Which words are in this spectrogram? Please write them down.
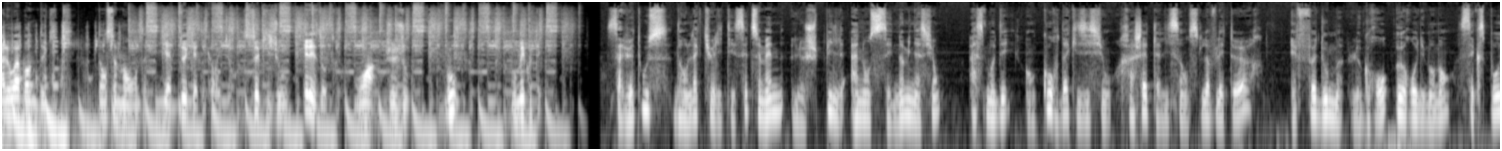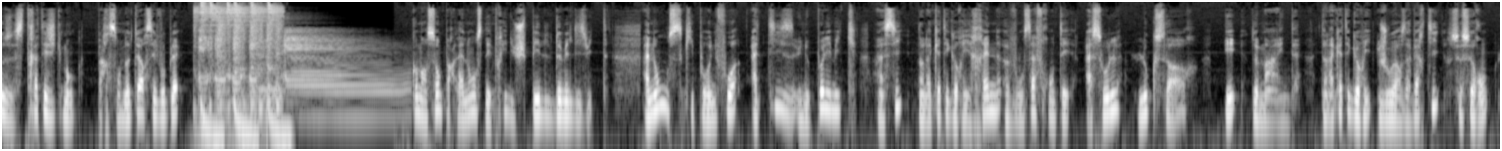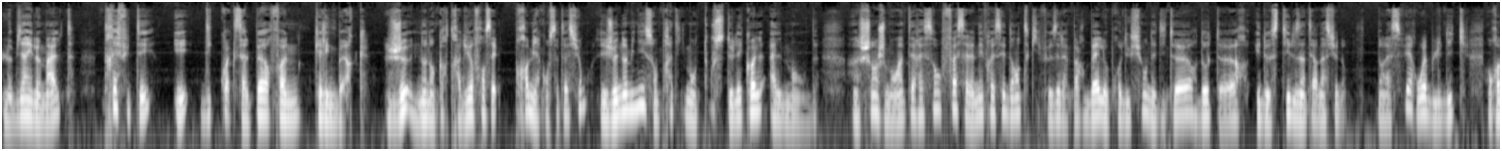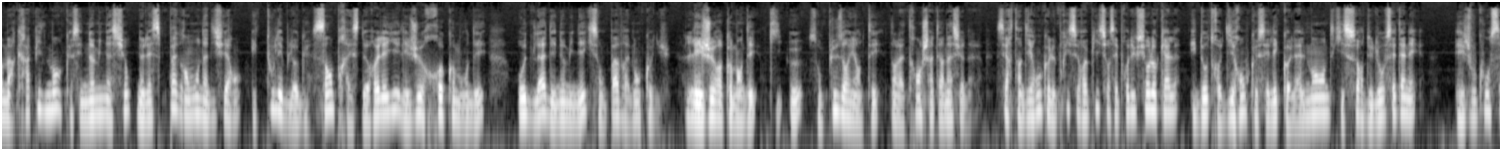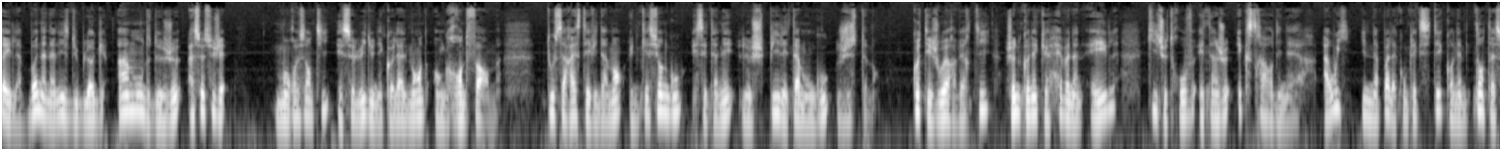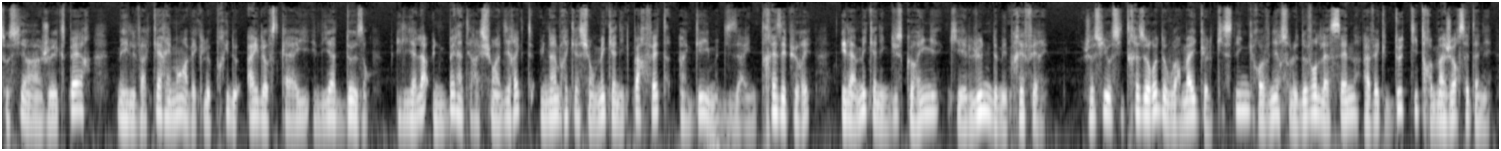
Aloha bande de geeks. Dans ce monde, il y a deux catégories de gens, ceux qui jouent et les autres. Moi, je joue. Vous, vous m'écoutez. Salut à tous. Dans l'actualité cette semaine, le Spiel annonce ses nominations. Asmodée, en cours d'acquisition, rachète la licence Love Letter. Et Fedoom, le gros euro du moment, s'expose stratégiquement. Par son auteur, s'il vous plaît. Commençons par l'annonce des prix du Spiel 2018. Annonce qui, pour une fois, attise une polémique. Ainsi, dans la catégorie Rennes vont s'affronter Assoul, Luxor et The Mind. Dans la catégorie joueurs avertis, ce seront Le Bien et le Malte, Tréfuté et Die Quacksalper von Kellingberg. Jeux non encore traduits en français. Première constatation, les jeux nominés sont pratiquement tous de l'école allemande. Un changement intéressant face à l'année précédente qui faisait la part belle aux productions d'éditeurs, d'auteurs et de styles internationaux. Dans la sphère web ludique, on remarque rapidement que ces nominations ne laissent pas grand monde indifférent et tous les blogs s'empressent de relayer les jeux recommandés au-delà des nominés qui ne sont pas vraiment connus. Les jeux recommandés qui, eux, sont plus orientés dans la tranche internationale. Certains diront que le prix se replie sur ses productions locales et d'autres diront que c'est l'école allemande qui sort du lot cette année. Et je vous conseille la bonne analyse du blog Un monde de jeux à ce sujet. Mon ressenti est celui d'une école allemande en grande forme. Tout ça reste évidemment une question de goût, et cette année, le Spiel est à mon goût, justement. Côté joueur averti, je ne connais que Heaven and Ale, qui je trouve est un jeu extraordinaire. Ah oui, il n'a pas la complexité qu'on aime tant associer à un jeu expert, mais il va carrément avec le prix de Isle of Sky il y a deux ans. Il y a là une belle interaction indirecte, une imbrication mécanique parfaite, un game design très épuré, et la mécanique du scoring qui est l'une de mes préférées. Je suis aussi très heureux de voir Michael Kisling revenir sur le devant de la scène avec deux titres majeurs cette année.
